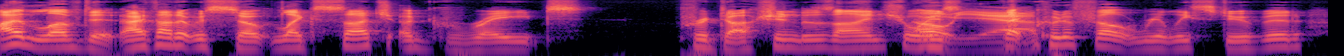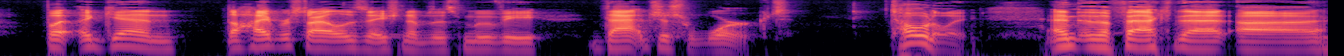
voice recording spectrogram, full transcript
I loved it. I thought it was so like such a great production design choice Oh, yeah. that could have felt really stupid, but again, the hyper stylization of this movie that just worked. Totally. And the fact that uh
